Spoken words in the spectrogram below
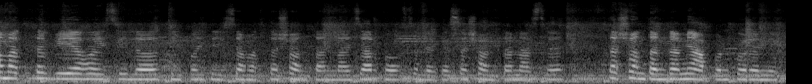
আমার তো বিয়ে হয়েছিল দুই পঁয়ত্রিশ আমার তো সন্তান নাই যার বউ চলে গেছে সন্তান আছে তার সন্তানটা আমি আপন করে নিব।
